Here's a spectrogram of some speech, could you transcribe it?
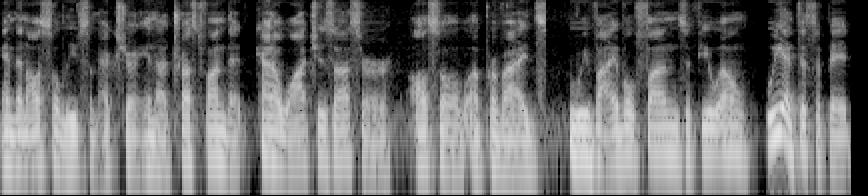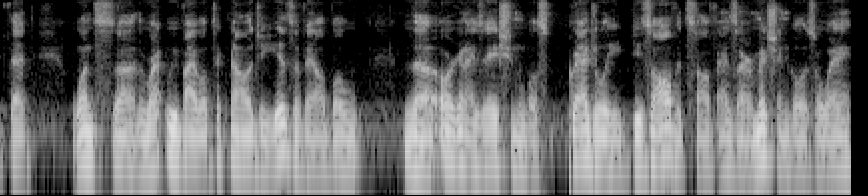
and then also leave some extra in a trust fund that kind of watches us or also uh, provides revival funds, if you will. We anticipate that once uh, the revival technology is available, the organization will gradually dissolve itself as our mission goes away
